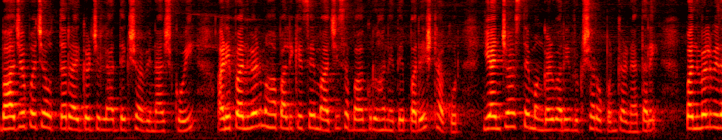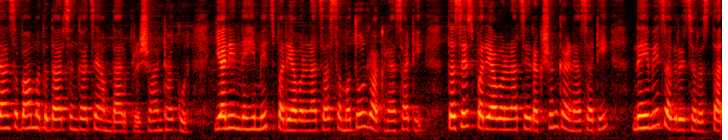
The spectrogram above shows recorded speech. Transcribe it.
भाजपच्या उत्तर रायगड जिल्हाध्यक्ष अविनाश कोळी आणि पनवेल महापालिकेचे माजी सभागृह नेते परेश ठाकूर यांच्या हस्ते मंगळवारी वृक्षारोपण करण्यात आले. पनवेल विधानसभा मतदारसंघाचे आमदार प्रशांत ठाकूर यांनी नेहमीच पर्यावरणाचा समतोल राखण्यासाठी तसेच पर्यावरणाचे रक्षण करण्यासाठी नेहमीच अग्रेसर असतात.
